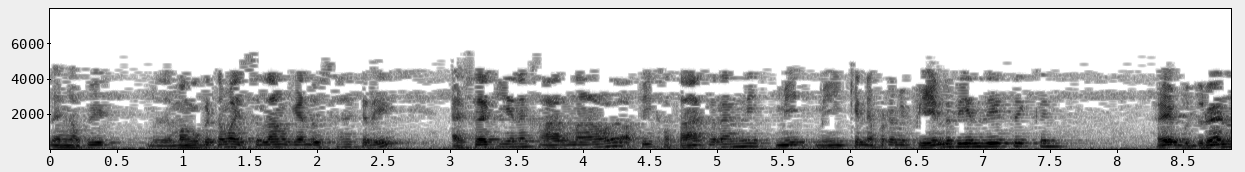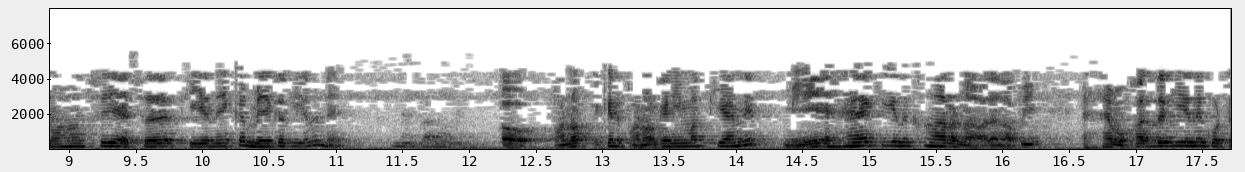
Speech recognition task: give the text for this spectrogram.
දැන් අපි මම ඔක තමයි ඉස්ලාම කියන්න උත්සාහ කරේ ඇස කියන කාරණාව අපි කතා කරන්නේ මේ මේ කියන්නේ අපිට මේ පේන්න තියෙන දේත් එක්කනේ. හැබැයි බුදුරන් වහන්සේ ඇස කියන එක මේක කියලා නෑ. ඔව් පණ ඒ කියන්නේ පණ ගැනීමක් කියන්නේ මේ ඇහැ කියන කාරණාව. දැන් අපි ඇහැ මොකද්ද කියනකොට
